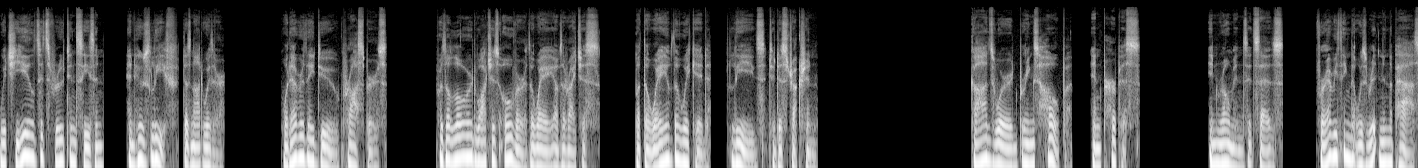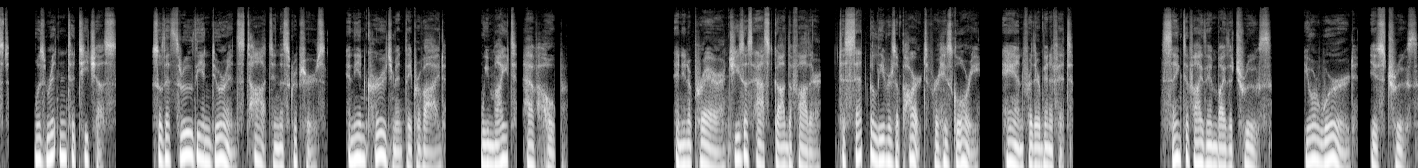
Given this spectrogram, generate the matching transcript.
which yields its fruit in season and whose leaf does not wither. Whatever they do prospers. For the Lord watches over the way of the righteous, but the way of the wicked leads to destruction. God's word brings hope and purpose in Romans, it says, For everything that was written in the past was written to teach us, so that through the endurance taught in the Scriptures and the encouragement they provide, we might have hope. And in a prayer, Jesus asked God the Father to set believers apart for His glory and for their benefit. Sanctify them by the truth. Your word is truth.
